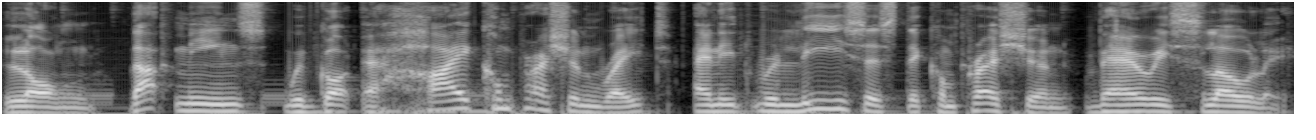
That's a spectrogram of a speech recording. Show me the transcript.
long. That means we've got a high compression rate and it releases the compression very slowly.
